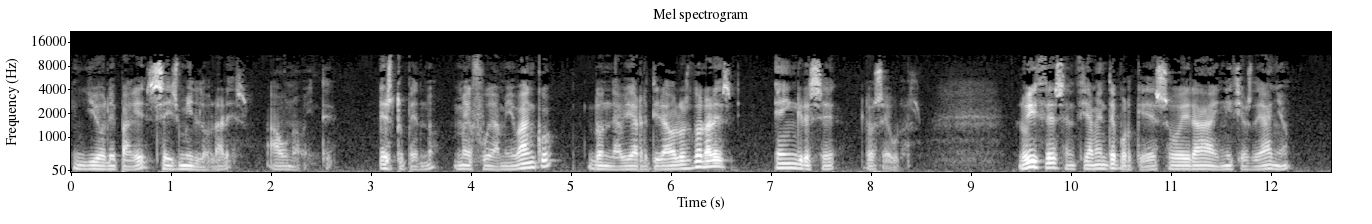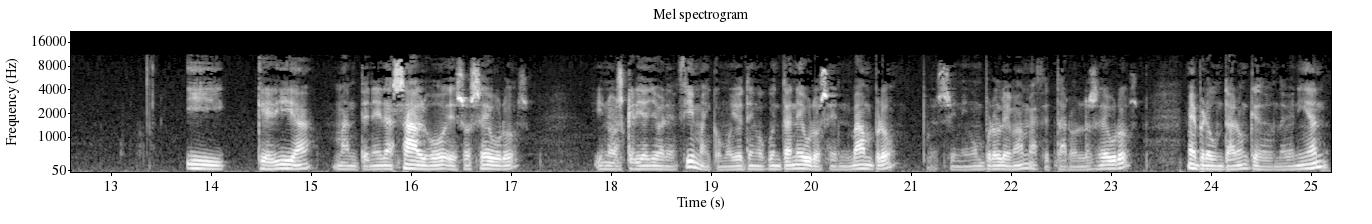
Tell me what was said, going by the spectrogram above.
yo le pagué 6.000 dólares a 1,20. Estupendo. Me fui a mi banco, donde había retirado los dólares, e ingresé los euros. Lo hice sencillamente porque eso era a inicios de año y quería mantener a salvo esos euros y no os quería llevar encima. Y como yo tengo cuenta en euros en Banpro, pues sin ningún problema me aceptaron los euros me preguntaron que de dónde venían,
